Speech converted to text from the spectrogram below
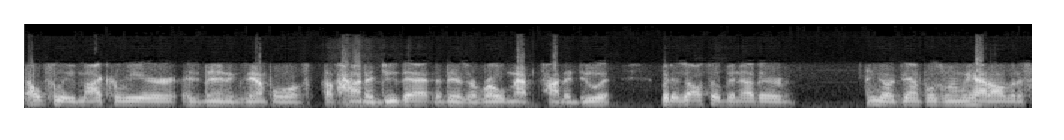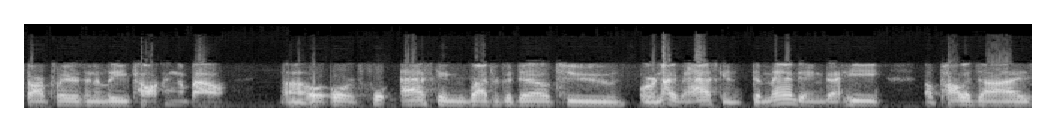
Hopefully, my career has been an example of of how to do that. That there's a roadmap of how to do it. But there's also been other, you know, examples when we had all of the star players in the league talking about. Uh, or, or asking Roger Goodell to, or not even asking, demanding that he apologize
